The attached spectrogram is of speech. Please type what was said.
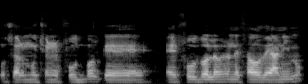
usar mucho en el fútbol, que el fútbol es un estado de ánimo.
